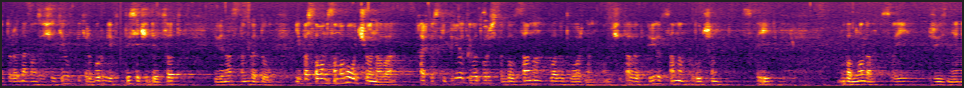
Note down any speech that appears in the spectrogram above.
которую, однако, он защитил в Петербурге в 1912 году. И по словам самого ученого, харьковский период его творчества был самым плодотворным. Он считал этот период самым лучшим своей, во многом своей жизни.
